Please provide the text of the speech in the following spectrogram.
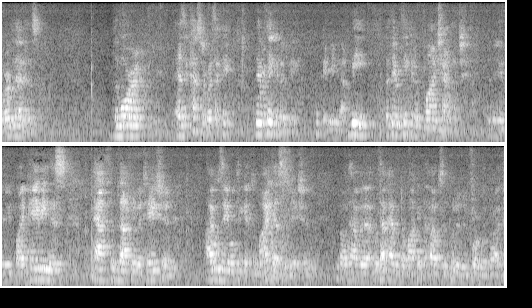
wherever that is, the more, as a customer, it's like, hey, they were thinking of me. Okay, maybe not me, but they were thinking of my challenge. And they, they, by paving this path of documentation, I was able to get to my destination without having, to, without having to lock in the house and put it in four-wheel drive.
